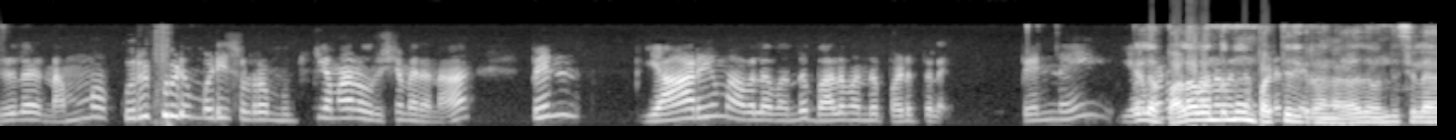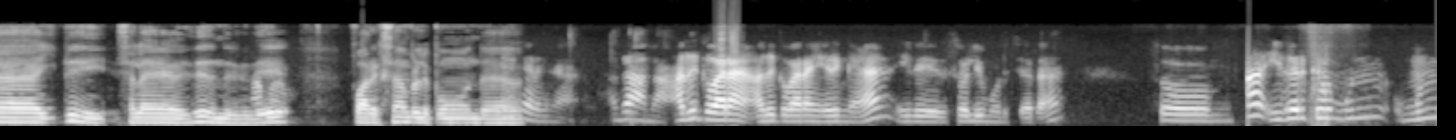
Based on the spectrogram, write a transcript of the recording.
இதுல நம்ம குறிப்பிடும்படி சொல்ற முக்கியமான ஒரு விஷயம் என்னன்னா பெண் யாரையும் அவளை வந்து பலவந்தப்படுத்தலை. பெண்ணை இல்ல பலவந்தமும் படுத்திருக்கிறாங்க. அதாவது வந்து சில இது சில இது இருந்திருக்குது. ஃபார் எக்ஸாம்பிள் இப்போ இந்த அதான் அதுக்கு வரேன் அதுக்கு வரேன். இருங்க. இது சொல்லி முடிச்சிடுறேன். ஸோ இதற்கு முன் முன்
